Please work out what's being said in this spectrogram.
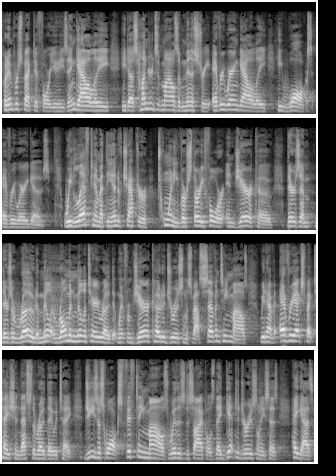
Put in perspective for you, he's in Galilee. He does hundreds of miles of ministry everywhere in Galilee. He walks everywhere he goes. We left him at the end of chapter 20, verse 34, in Jericho. There's a, there's a road, a, mil, a Roman military road that went from Jericho to Jerusalem. It's about 17 miles. We'd have every expectation that's the road they would take. Jesus walks 15 miles with his disciples. They get to Jerusalem. He says, Hey guys,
